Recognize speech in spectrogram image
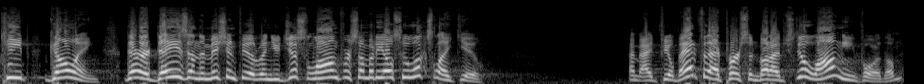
keep going. There are days on the mission field when you just long for somebody else who looks like you. I mean, I'd feel bad for that person, but I'm still longing for them.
